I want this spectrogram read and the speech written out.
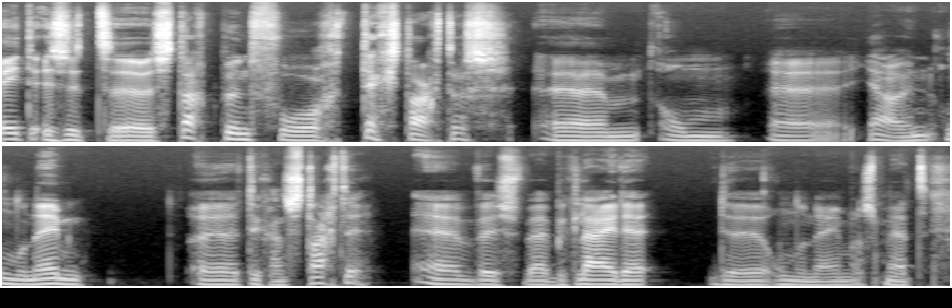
Gate is het uh, startpunt voor techstarters um, om uh, ja, hun onderneming uh, te gaan starten. dus wij begeleiden de ondernemers met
